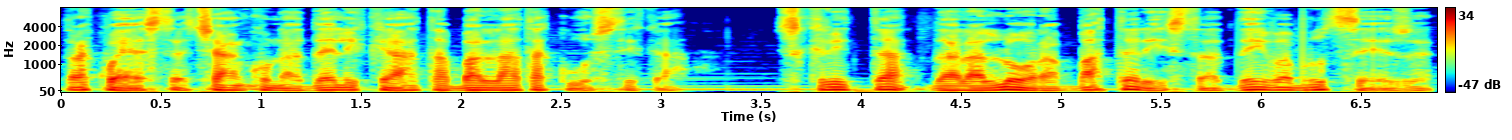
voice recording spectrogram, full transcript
Tra queste c'è anche una delicata ballata acustica, scritta dall'allora batterista Dave Abruzzese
